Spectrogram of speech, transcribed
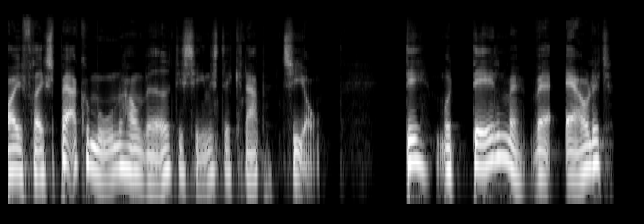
Og i Frederiksberg Kommune har hun været de seneste knap 10 år. Det må dele med være ærgerligt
